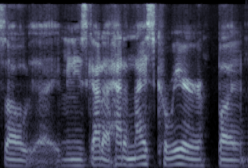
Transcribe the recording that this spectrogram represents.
So, uh, I mean, he's got a had a nice career, but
